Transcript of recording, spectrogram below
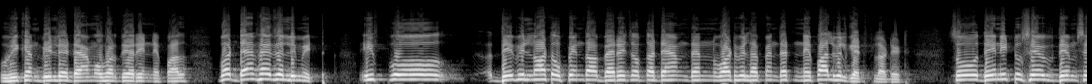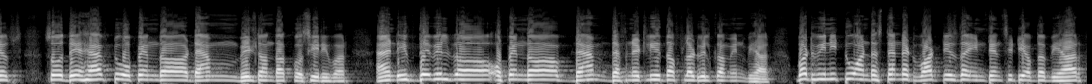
we can build a dam over there in Nepal. But dam has a limit. If uh, they will not open the barrage of the dam, then what will happen? That Nepal will get flooded. So they need to save themselves. So they have to open the dam built on the Kosi river. And if they will uh, open the dam, definitely the flood will come in Bihar. But we need to understand that what is the intensity of the Bihar,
